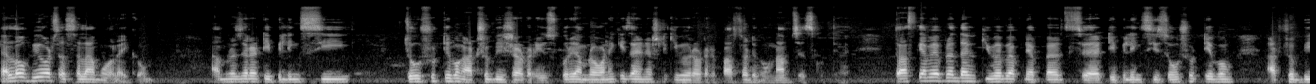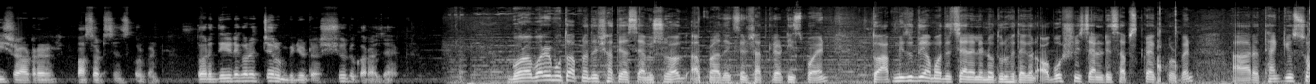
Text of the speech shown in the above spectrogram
হ্যালো ভিউয়ার্স আসসালামু আলাইকুম। আমরা যারা টিপিলিং সি চৌষট্টি এবং আটশো বিশ রাউটার ইউজ করি, আমরা অনেকেই জানি না আসলে কীভাবে রাউটারের পাসওয়ার্ড এবং নাম চেঞ্জ করতে হয়। তো আজকে আমি আপনার দেখো কীভাবে আপনি আপনার টিপিলিং সি চৌষট্টি এবং আটশো বিশ রাউটারের পাসওয়ার্ড চেঞ্জ করবেন। তো আর দেরিটা করে চলুন ভিডিওটা শুরু করা যাক। বরাবরের মতো আপনাদের সাথে আছে আমি সোহাগ, আপনারা দেখছেন সাতক্ষীরা টিস পয়েন্ট তো আপনি যদি আমাদের চ্যানেলে নতুন হয়ে থাকেন, অবশ্যই চ্যানেলটি সাবস্ক্রাইব করবেন। আর থ্যাংক ইউ সো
